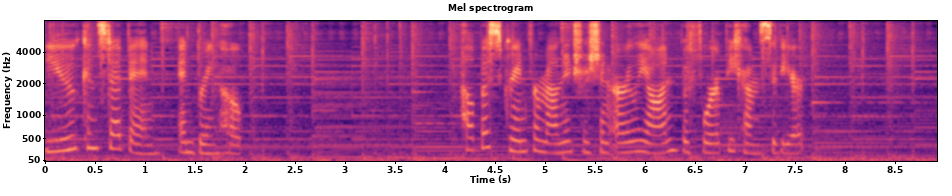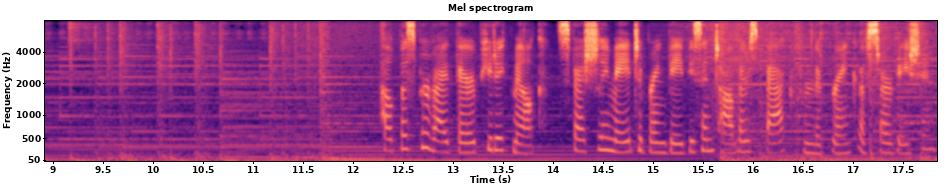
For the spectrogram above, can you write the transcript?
You can step in and bring hope. Help us screen for malnutrition early on before it becomes severe. Help us provide therapeutic milk, specially made to bring babies and toddlers back from the brink of starvation.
